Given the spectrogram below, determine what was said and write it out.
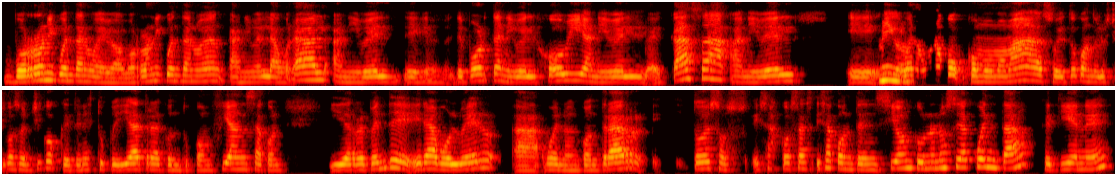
borrón y cuenta nueva, borrón y cuenta nueva a nivel laboral, a nivel eh, deporte, a nivel hobby, a nivel eh, casa, a nivel... Eh, bueno, uno como mamá, sobre todo cuando los chicos son chicos, que tenés tu pediatra con tu confianza, con y de repente era volver a, bueno, encontrar todas esas cosas, esa contención que uno no se da cuenta que tiene,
